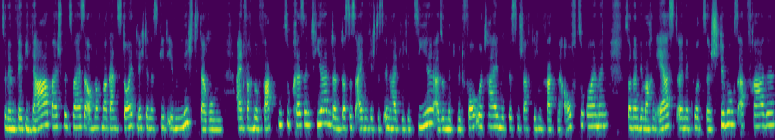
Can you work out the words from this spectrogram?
zu einem Webinar beispielsweise auch nochmal ganz deutlich, denn es geht eben nicht darum, einfach nur Fakten zu präsentieren, denn das ist eigentlich das inhaltliche Ziel, also mit, mit Vorurteilen, mit wissenschaftlichen Fakten aufzuräumen, sondern wir machen erst eine kurze Stimmungsabfrage.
